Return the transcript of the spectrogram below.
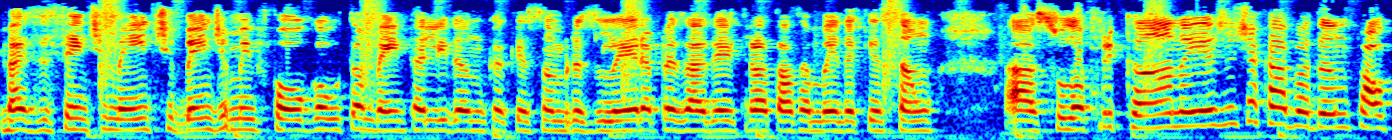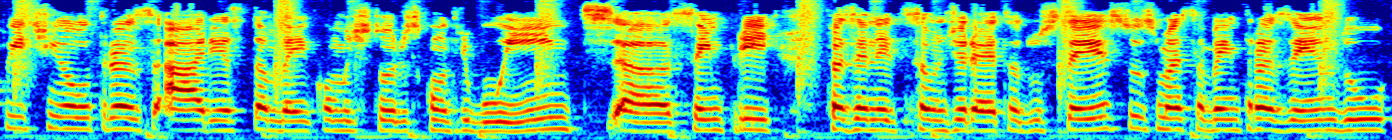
mais recentemente, Benjamin Fogel também está lidando com a questão brasileira, apesar de ele tratar também da questão uh, sul-africana. E a gente acaba dando palpite em outras áreas também, como editores contribuintes, uh, sempre fazendo edição direta dos textos, mas também trazendo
